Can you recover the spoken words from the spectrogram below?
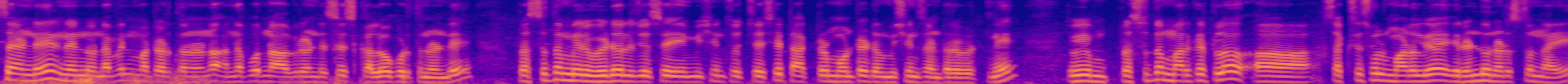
నమస్తే అండి. నేను నవీన్ మాట్లాడుతున్నాను. అన్నపూర్ణ ఆగ్రో ఇండస్ట్రీస్ కల్వకుర్తి ప్రస్తుతం మీరు వీడియోలు చూసే ఈ మిషన్స్ వచ్చేసి ట్రాక్టర్ మౌంటెడ్ మిషన్స్ అంటారు వీటిని. ఇవి ప్రస్తుతం మార్కెట్లో సక్సెస్ఫుల్ మోడల్గా ఈ రెండు నడుస్తున్నాయి.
